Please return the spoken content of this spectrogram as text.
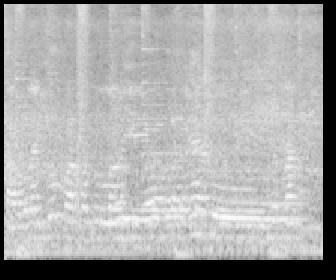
Assalamualaikum warahmatullahi wabarakatuh.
